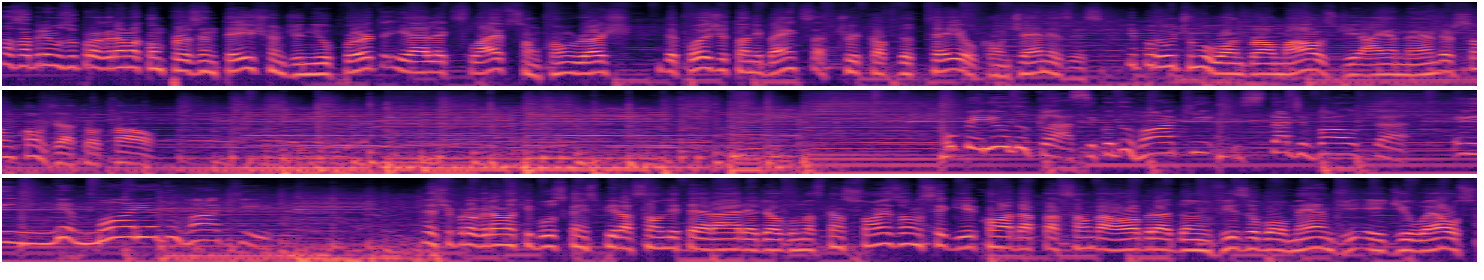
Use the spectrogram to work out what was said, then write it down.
Nós abrimos o programa com Presentation de Newport e Alex Lifeson com Rush, depois de Tony Banks, A Trick of the Tail com Genesis e por último One Brown Mouse de Ian Anderson com Jethro Tull. O período clássico do rock está de volta em Memória do Rock. Neste programa que busca a inspiração literária de algumas canções, vamos seguir com a adaptação da obra The Invisible Man de A.G. Wells,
